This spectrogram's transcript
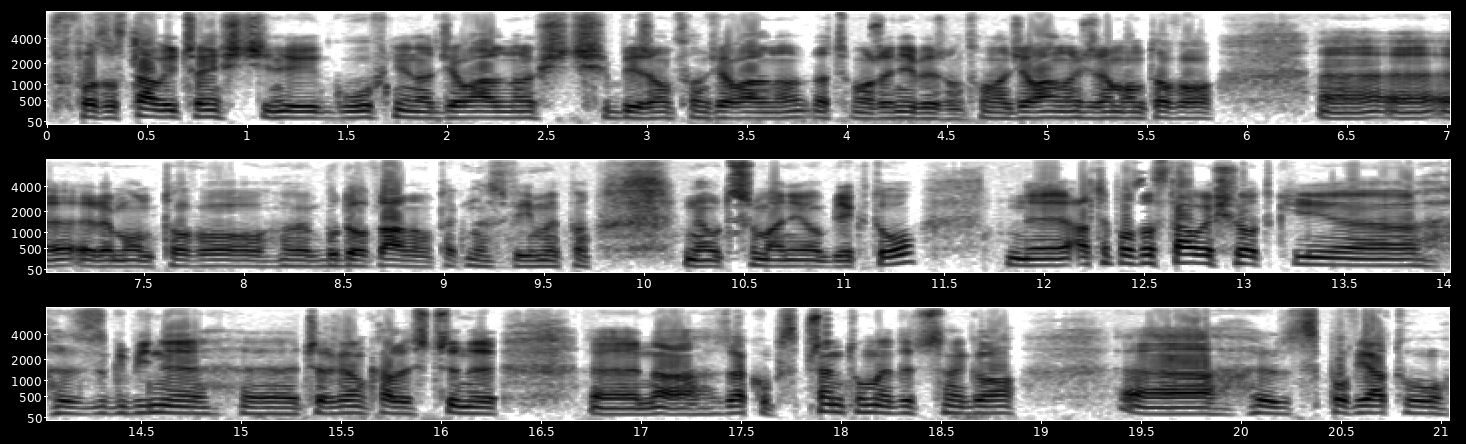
W pozostałej części głównie na działalność, bieżącą działalność, znaczy może nie bieżącą, na działalność remontowo, e, e, e, remontowo-budowlaną, tak nazwijmy, na utrzymanie obiektu. A te pozostałe środki z gminy Czerwionka Leszczyny na zakup sprzętu medycznego, z powiatu,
